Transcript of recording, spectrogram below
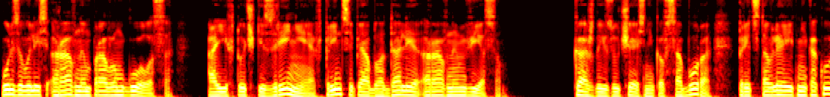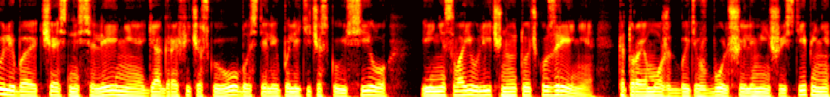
пользовались равным правом голоса, а их точки зрения в принципе обладали равным весом. Каждый из участников собора представляет не какую-либо часть населения, географическую область или политическую силу, и не свою личную точку зрения, которая может быть в большей или меньшей степени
